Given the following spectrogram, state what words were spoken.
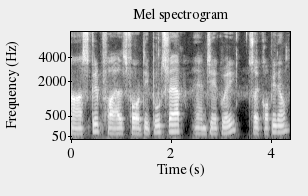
uh, script files for the bootstrap and jQuery. So I copy them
